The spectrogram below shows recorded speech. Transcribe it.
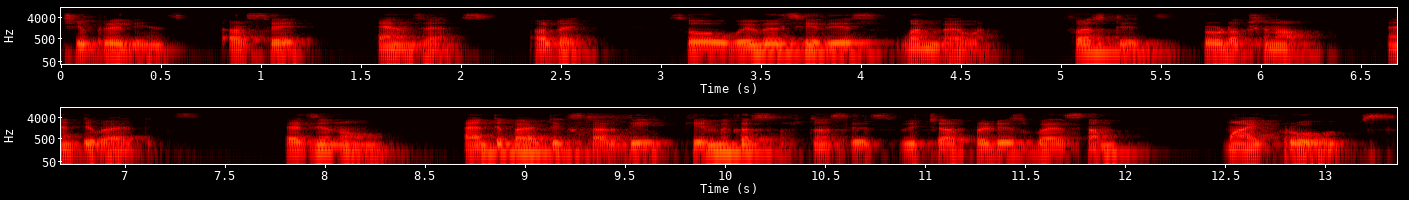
gibberellins, or say enzymes. Alright. So we will see this one by one. First is production of antibiotics. As you know, antibiotics are the chemical substances which are produced by some microbes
